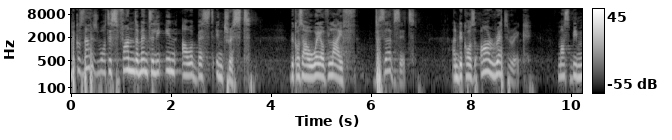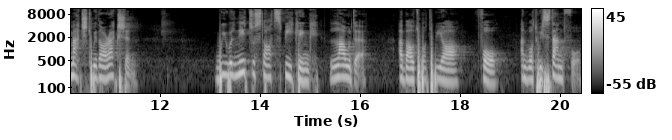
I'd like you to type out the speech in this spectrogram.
Because that is what is fundamentally in our best interest. Because our way of life deserves it. And because our rhetoric must be matched with our action. We will need to start speaking louder about what we are for and what we stand for.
